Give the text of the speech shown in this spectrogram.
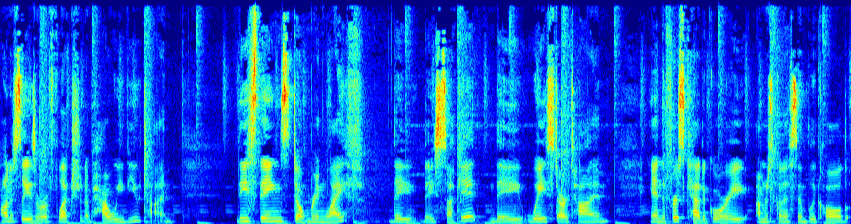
honestly, is a reflection of how we view time. These things don't bring life, they, they suck it, they waste our time. And the first category, I'm just going to simply called,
